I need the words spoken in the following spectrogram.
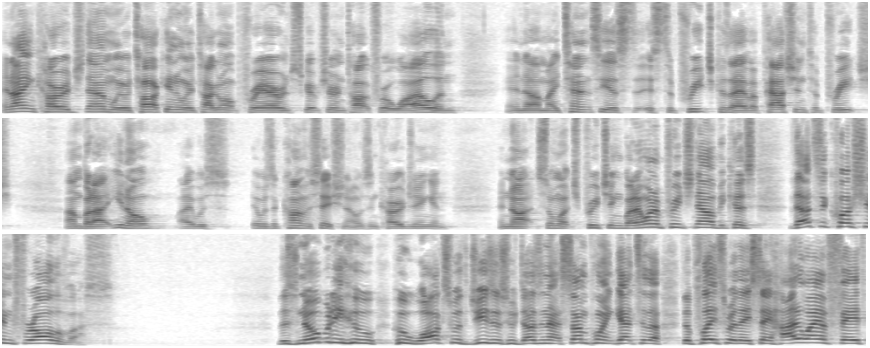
And I encouraged them. We were talking, and we were talking about prayer and scripture and talk for a while. And, and uh, my tendency is to, is to preach because I have a passion to preach. Um, but I, you know, I was, it was a conversation. I was encouraging and, and not so much preaching. But I want to preach now because that's a question for all of us. There's nobody who, who walks with Jesus who doesn't at some point get to the, the place where they say, How do I have faith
